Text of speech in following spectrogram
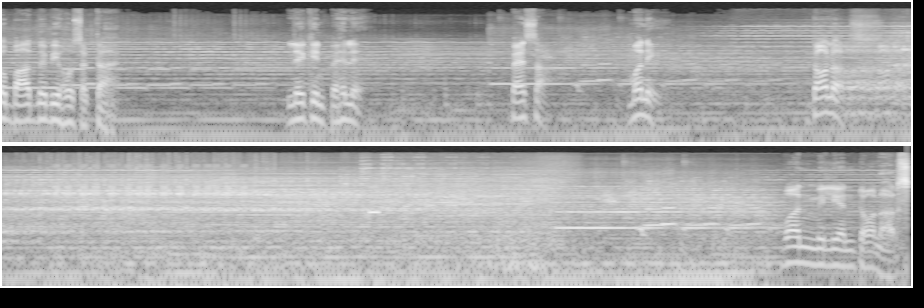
तो बाद में भी हो सकता है। लेकिन पहले पैसा money dollar one million dollars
